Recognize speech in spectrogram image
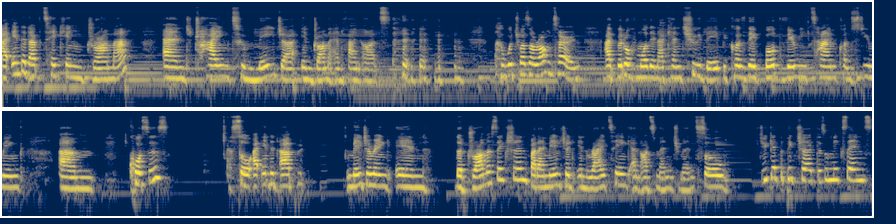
I ended up taking drama, and trying to major in drama and fine arts, which was a wrong turn. I bit off more than I can chew there because they're both very time consuming um, courses. So I ended up majoring in the drama section, but I majored in writing and arts management. So do you get the picture? Does it make sense?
